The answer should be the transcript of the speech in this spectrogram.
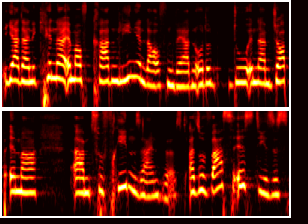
ja, deine Kinder immer auf geraden Linien laufen werden oder du in deinem Job immer ähm, zufrieden sein wirst. Also was ist dieses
